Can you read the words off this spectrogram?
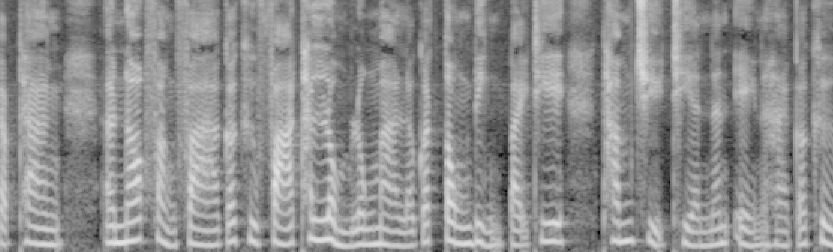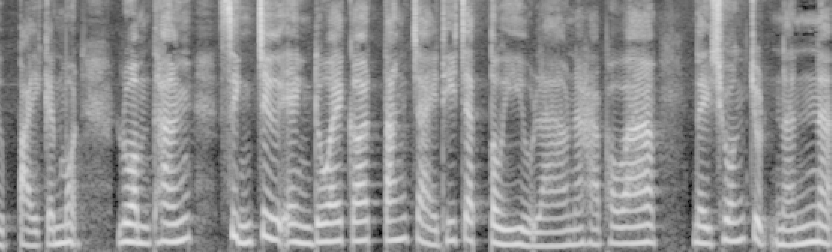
กับทางอนอกฝั่งฟ้าก็คือฟ้าถล่มลงมา แล้วก็ตรงดิ่งไปที่ถ้ำฉีเทียนนั่นเองนะคะก็คือไปกันหมด รวมทั้งสิงจือเองด้วยก็ตั้งใจที่จะตุยอยู่แล้วนะคะ เพราะว่าในช่วงจุดนั้นน่ะ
